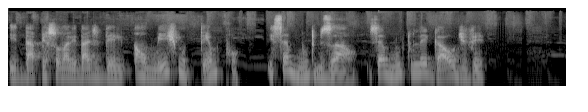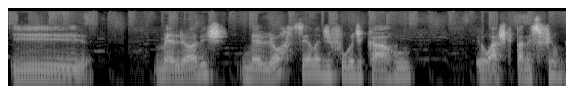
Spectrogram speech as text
e da personalidade dele ao mesmo tempo, isso é muito bizarro. Isso é muito legal de ver. E melhores, melhor cena de fuga de carro, eu acho que tá nesse filme.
